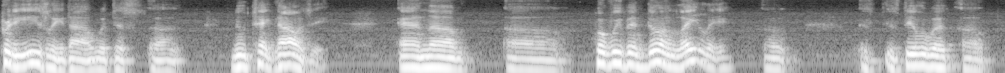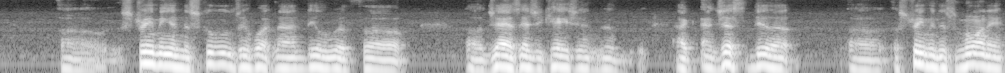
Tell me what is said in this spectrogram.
pretty easily now with this uh, new technology. And um, uh, what we've been doing lately uh, is, is, dealing with uh, uh, streaming in the schools and whatnot, dealing with uh, uh, jazz education. I, I just did a, uh, streaming this morning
